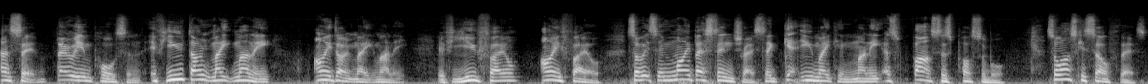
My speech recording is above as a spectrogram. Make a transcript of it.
That's it, very important. If you don't make money, I don't make money. If you fail, I fail. So it's in my best interest to get you making money as fast as possible. So ask yourself this.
